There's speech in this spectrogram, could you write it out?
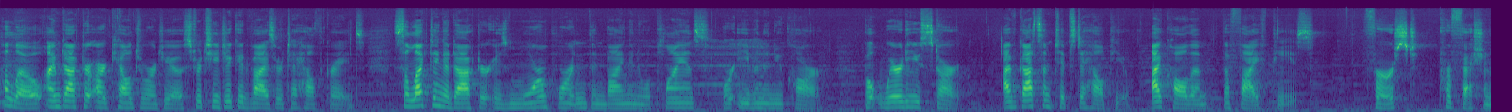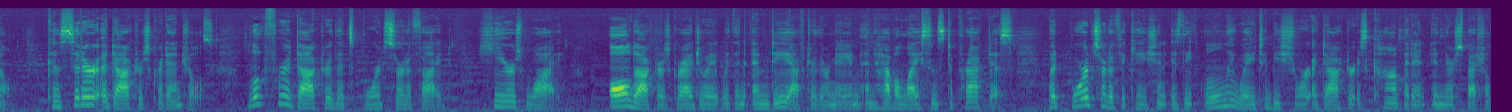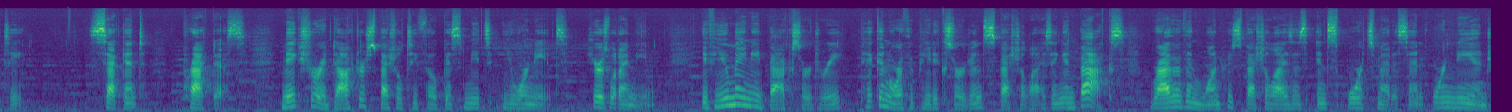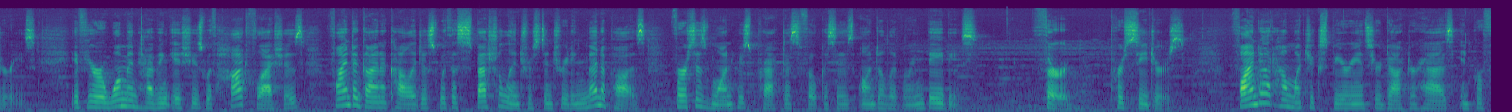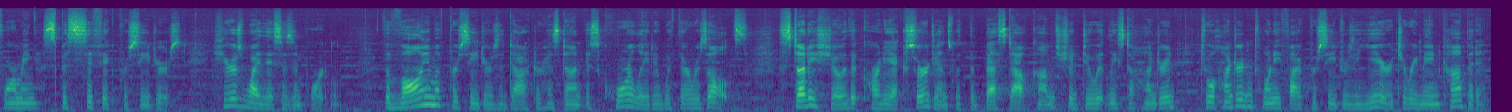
Hello, I'm Dr. Archelle Georgiou, Strategic Advisor to Healthgrades. Selecting a doctor is more important than buying a new appliance or even a new car. But where do you start? I've got some tips to help you. I call them the five P's. First, professional. Consider a doctor's credentials. Look for a doctor that's board certified. Here's why. All doctors graduate with an MD after their name and have a license to practice, but board certification is the only way to be sure a doctor is competent in their specialty. Second, practice. Make sure a doctor's specialty focus meets your needs. Here's what I mean. If you may need back surgery, pick an orthopedic surgeon specializing in backs rather than one who specializes in sports medicine or knee injuries. If you're a woman having issues with hot flashes, find a gynecologist with a special interest in treating menopause versus one whose practice focuses on delivering babies. Third, procedures. Find out how much experience your doctor has in performing specific procedures. Here's why this is important. The volume of procedures a doctor has done is correlated with their results. Studies show that cardiac surgeons with the best outcomes should do at least 100 to 125 procedures a year to remain competent.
